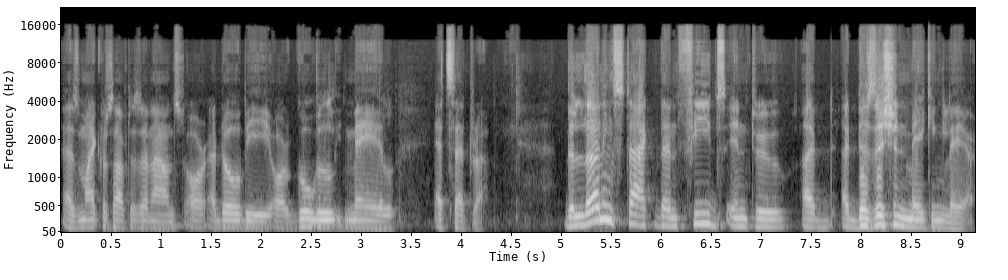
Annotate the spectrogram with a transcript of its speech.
as Microsoft has announced, or Adobe, or Google Mail, etc. The learning stack then feeds into a, a decision-making layer.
